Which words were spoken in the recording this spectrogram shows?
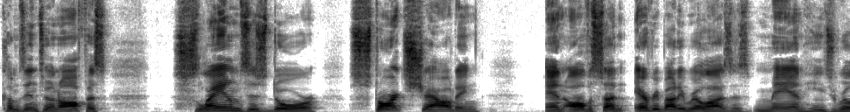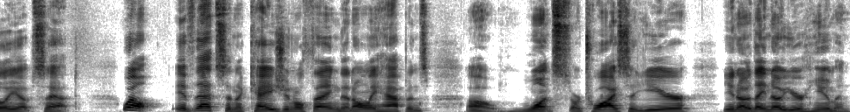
comes into an office, slams his door, starts shouting, and all of a sudden everybody realizes, man, he's really upset. Well, if that's an occasional thing that only happens uh, once or twice a year, you know, they know you're human.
